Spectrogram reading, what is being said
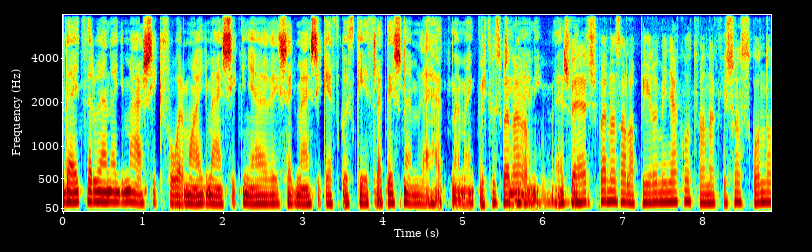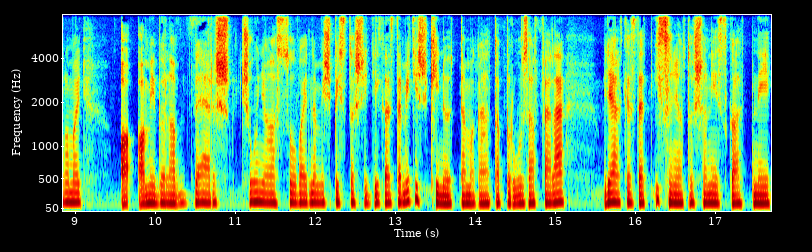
de egyszerűen egy másik forma, egy másik nyelv és egy másik eszközkészlet, és nem lehetne meg Miközben a versben. versben az alapélmények ott vannak, és azt gondolom, hogy a, amiből a vers csúnya a szó, vagy nem is biztos így igaz, de mégis kinőtte magát a próza fele, hogy elkezdett iszonyatosan izgatni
